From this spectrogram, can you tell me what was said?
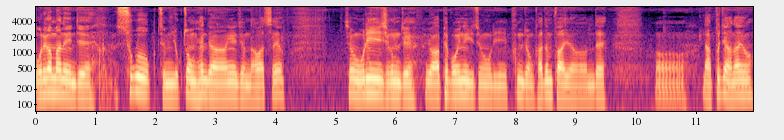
오래간만에 이제 수국 지금 육종 현장에 지금 나왔어요. 지금 우리 지금 이제 요 앞에 보이는 게 지금 우리 품종 가든파이어인데 어 나쁘지 않아요.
